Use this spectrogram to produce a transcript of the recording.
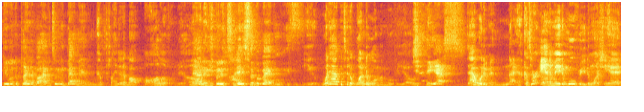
people complaining about having too many Batman movies. Complaining about all of them, yo. Now they're giving too many Superman movies. What happened to the Wonder Woman movie, yo? yes. That would have been nice because her animated movie, the one she had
